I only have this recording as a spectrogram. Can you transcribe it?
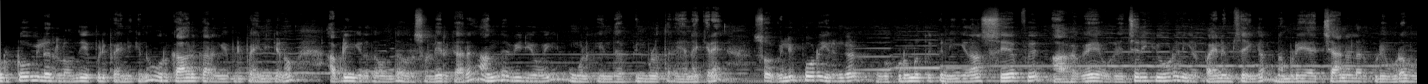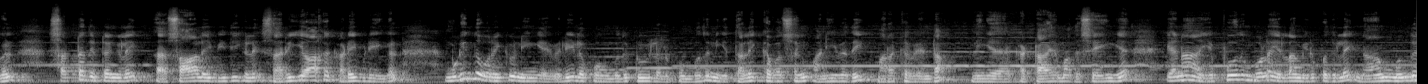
ஒரு டூ வீலரில் வந்து எப்படி பயணிக்கணும் ஒரு காருக்காரங்க எப்படி பயணிக்கணும் அப்படிங்கிறத வந்து அவர் சொல்லியிருக்காரு. அந்த வீடியோவை உங்களுக்கு இந்த பின்புலத்தில் இணைக்கிறேன். ஸோ விழிப்போடு இருங்கள். உங்கள் குடும்பத்துக்கு நீங்கள் தான் சேஃபு ஆகவே ஒரு எச்சரிக்கையோடு நீங்கள் பயணம் செய்யுங்கள். நம்முடைய சேனலில் இருக்கக்கூடிய உறவுகள் சட்டத்திட்டங்களை சாலை விதிகளை சரியாக கடைபிடியுங்கள். முடிந்த வரைக்கும் நீங்கள் வெளியில் போகும்போது டூ வீலரில் போகும்போது நீங்கள் தலைக்கவசம் அணிவதை மறக்க வேண்டாம். நீங்கள் கட்டாயமாக அதை செய்யுங்க. ஏன்னா எப்போதும் போல் எல்லாம் இருப்பதில்லை. நாம் வந்து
